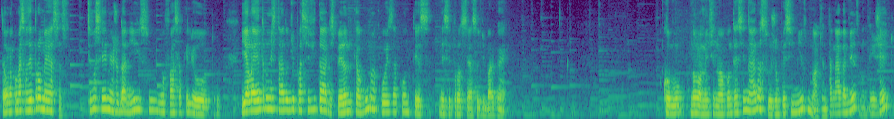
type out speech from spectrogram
Então ela começa a fazer promessas. Se você me ajudar nisso, eu faço aquele outro. E ela entra no estado de passividade, esperando que alguma coisa aconteça nesse processo de barganha. Como normalmente não acontece nada, surge um pessimismo, não adianta nada mesmo, não tem jeito.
